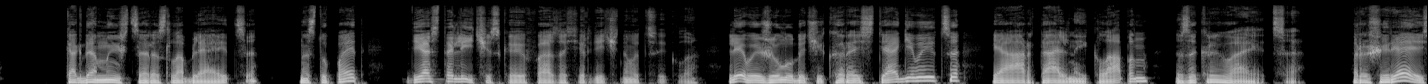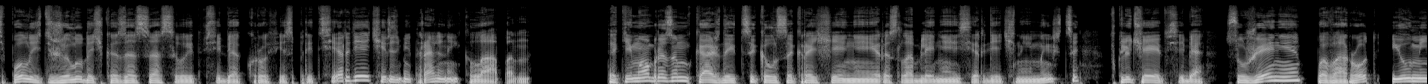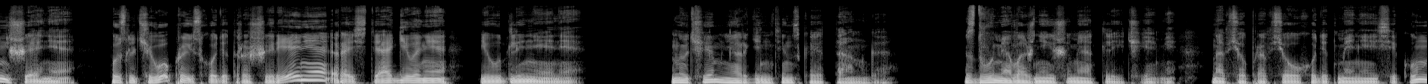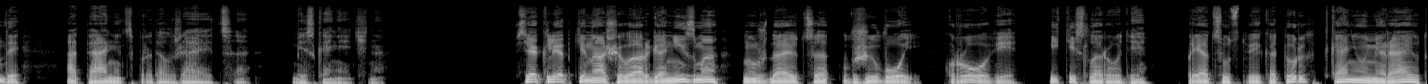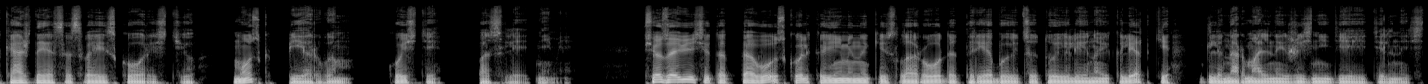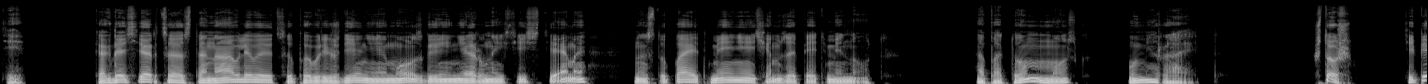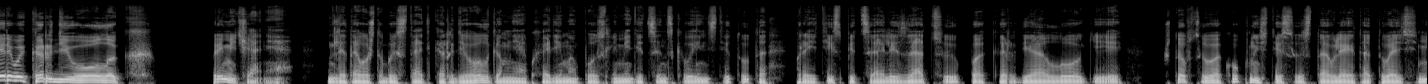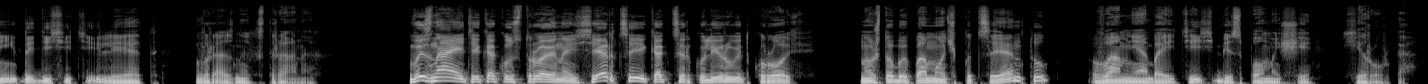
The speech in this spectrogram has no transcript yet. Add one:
Когда мышца расслабляется, наступает диастолическая фаза сердечного цикла. Левый желудочек растягивается, и аортальный клапан закрывается. Расширяясь, полость желудочка засасывает в себя кровь из предсердия через митральный клапан. Таким образом, каждый цикл сокращения и расслабления сердечной мышцы включает в себя сужение, поворот и уменьшение, после чего происходит расширение, растягивание и удлинение. Но чем не аргентинская танго? С двумя важнейшими отличиями. На все про все уходит менее секунды, а танец продолжается бесконечно. Все клетки нашего организма нуждаются в живой крови и кислороде, при отсутствии которых ткани умирают каждая со своей скоростью. Мозг первым, кости последними. Все зависит от того, сколько именно кислорода требуется той или иной клетке для нормальной жизнедеятельности. Когда сердце останавливается, повреждение мозга и нервной системы наступает менее чем за пять минут. А потом мозг умирает. Что ж, теперь вы кардиолог. Примечание. Для того, чтобы стать кардиологом, необходимо после медицинского института пройти специализацию по кардиологии, что в совокупности составляет от 8 до 10 лет в разных странах. Вы знаете, как устроено сердце и как циркулирует кровь. Но чтобы помочь пациенту, вам не обойтись без помощи хирурга.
